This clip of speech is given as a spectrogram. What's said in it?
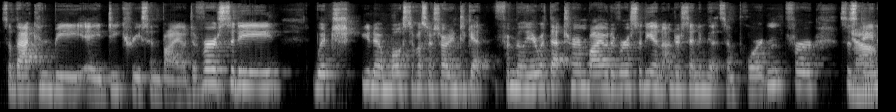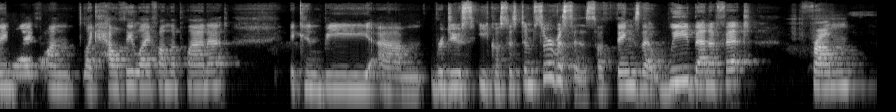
So that can be a decrease in biodiversity which you know most of us are starting to get familiar with that term biodiversity and understanding that it's important for sustaining yeah. life on like healthy life on the planet. It can be um, reduced ecosystem services so things that we benefit from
